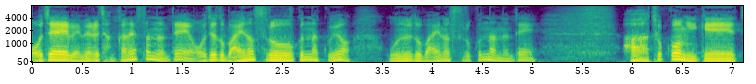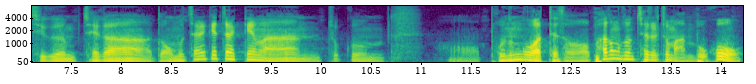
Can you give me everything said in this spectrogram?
어제 매매를 잠깐 했었는데 어제도 마이너스로 끝났고요. 오늘도 마이너스로 끝났는데 아, 조금 이게 지금 제가 너무 짧게 짧게만 조금 어, 보는 것 같아서 파동 전체를 좀 안 보고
